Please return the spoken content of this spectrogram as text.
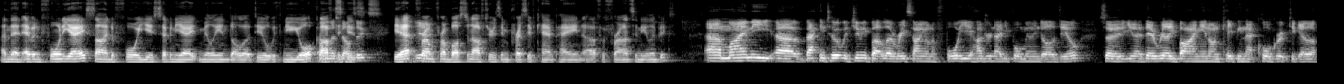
And then Evan Fournier signed a four-year, $78 million deal with New York from after his yeah, yeah, from from Boston after his impressive campaign uh, for France in the Olympics. Um, Miami uh, back into it with Jimmy Butler re-signing on a four-year, $184 million deal. So you know they're really buying in on keeping that core group together.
